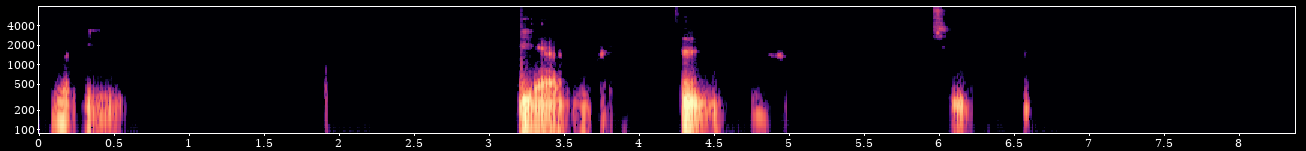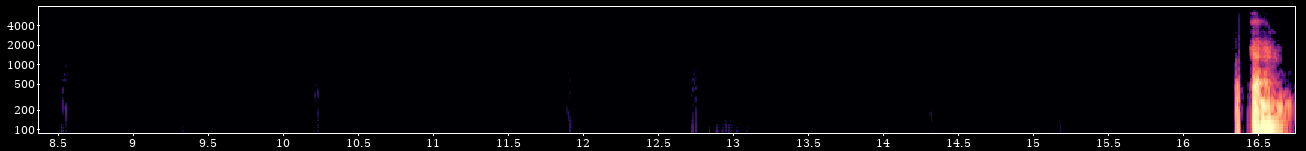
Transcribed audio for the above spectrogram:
可以点自己，OK。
